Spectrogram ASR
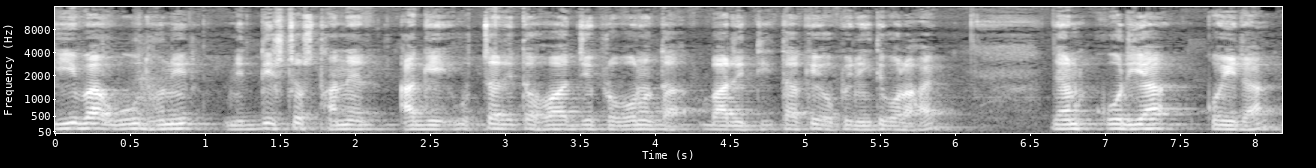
ই বা উ ধ্বনির নির্দিষ্ট স্থানের আগে উচ্চারিত হওয়ার যে প্রবণতা বা রীতি তাকে অপিনীতি বলা হয়। যেমন কোরিয়া, কইরা,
